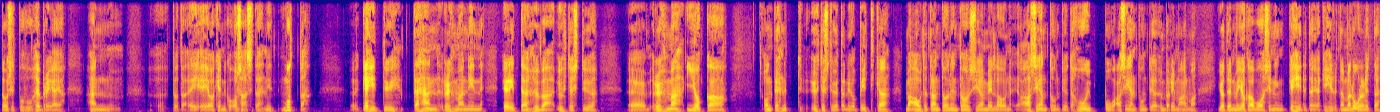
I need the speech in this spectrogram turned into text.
toiset puhuu hebreä ja hän tuota, ei, ei oikein niin osaa sitä. Niin, mutta kehittyi tähän ryhmään niin erittäin hyvä yhteistyöryhmä, joka on tehnyt yhteistyötä jo pitkään – me autetaan toinen toisiaan. Meillä on asiantuntijoita, huippuasiantuntija ympäri maailmaa, joten me joka vuosi niin kehitytään ja kehitytään. Mä luulen, että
